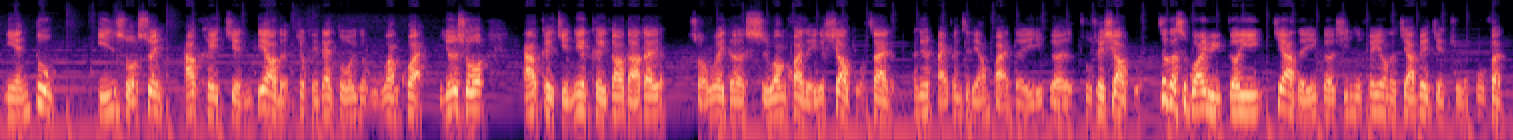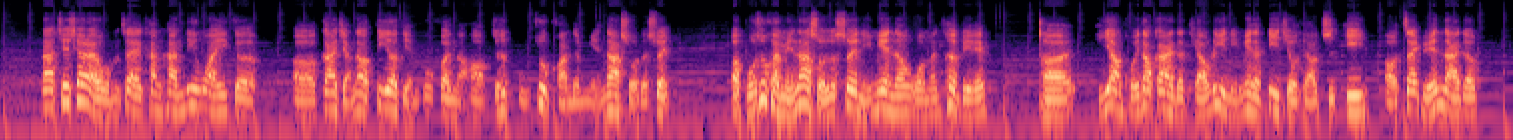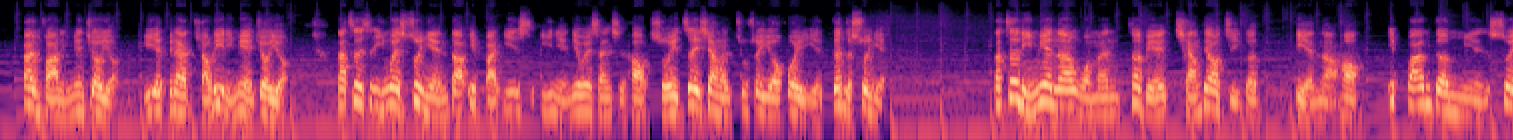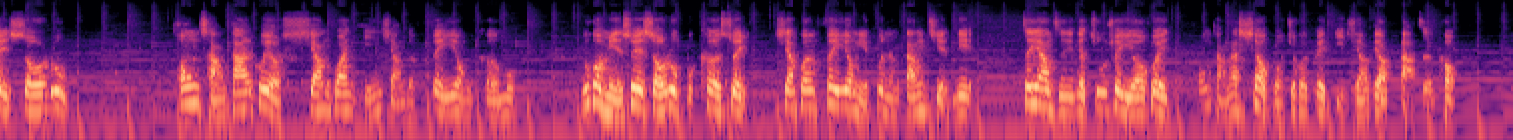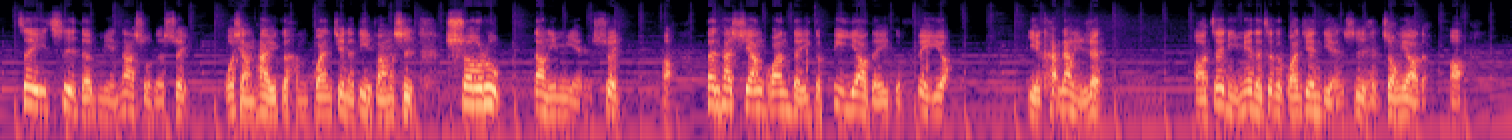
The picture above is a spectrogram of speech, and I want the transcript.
年度营所税它可以减掉的，就可以再多一个五万块，也就是说它可以减列可以高达在。所谓的十万块的一个效果在的，那就是百分之两百的一个租税效果。这个是关于隔离假的一个薪资费用的加倍减除的部分。那接下来我们再来看看另外一个，呃，刚才讲到第二点部分了哈，就是补助款的免纳所得税。呃，补助款免纳所得税里面呢，我们特别，呃，一样回到刚才的条例里面的第九条之一哦，在原来的办法里面就有，原原来条例里面就有。那这是因为顺延到一百一十一年六月三十号，所以这项的租税优惠也跟着顺延。那这里面呢，我们特别强调几个点呢，哈，一般的免税收入，通常它会有相关影响的费用科目。如果免税收入不课税，相关费用也不能当减列，这样子一个租税优惠，通常那效果就会被抵消掉，打折扣。这一次的免纳所得税。我想它有一个很关键的地方是收入让你免税啊，但它相关的一个必要的一个费用也看让你认啊，这里面的这个关键点是很重要的啊。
